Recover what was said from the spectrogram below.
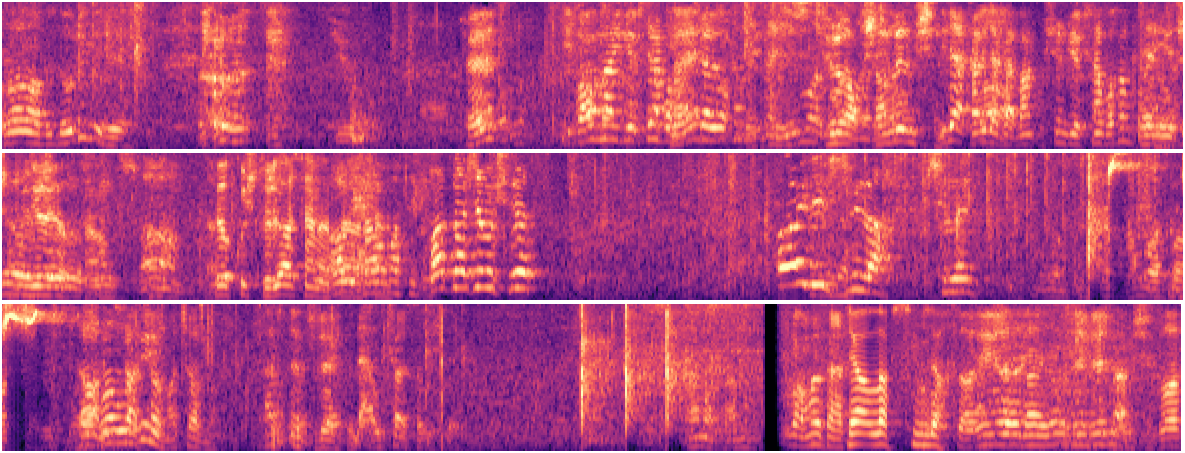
Orhan abi doğru gidiyor. He? Bir bana ben göksene bakayım. Ne? Şöyle. Dün akşam vermişsin. Bir dakika bir dakika ben kuşun göksene bakayım. Yok yok tamam. Yok kuş al sen at. Abi tamam at. At parça ikisini at. Haydi bismillah. Şunu Tamam, Tamam tamam, açalım açalım. Hepsine tülek. Ne uçarsa işte. Tamam tamam. Ulan. Ya Allah bismillah. Sarıya da vermemişim bak.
